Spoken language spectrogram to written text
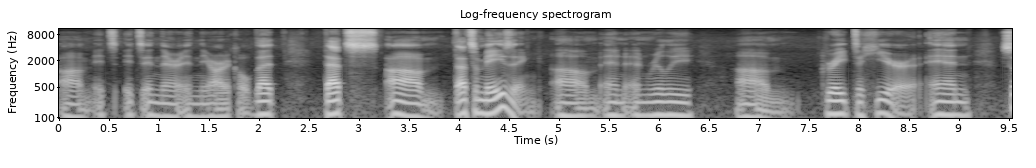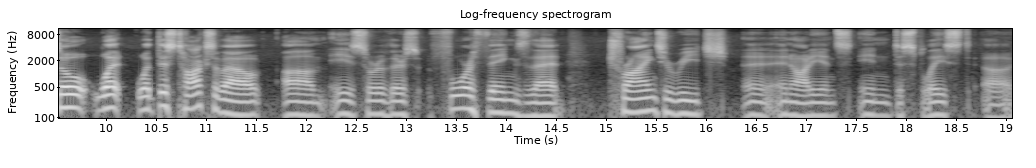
um, it's it's in there in the article. That that's um, that's amazing um, and and really um, great to hear. And so what what this talks about um, is sort of there's four things that trying to reach an, an audience in displaced uh,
